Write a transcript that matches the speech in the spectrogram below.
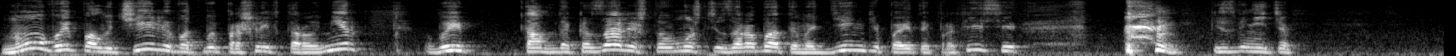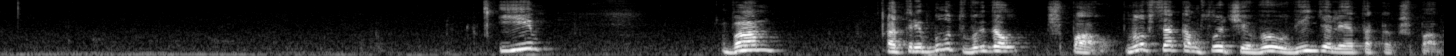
но вы получили, вот вы прошли второй мир, вы там доказали, что вы можете зарабатывать деньги по этой профессии. Извините. И вам атрибут выдал шпагу. Но, в всяком случае, вы увидели это как шпагу.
